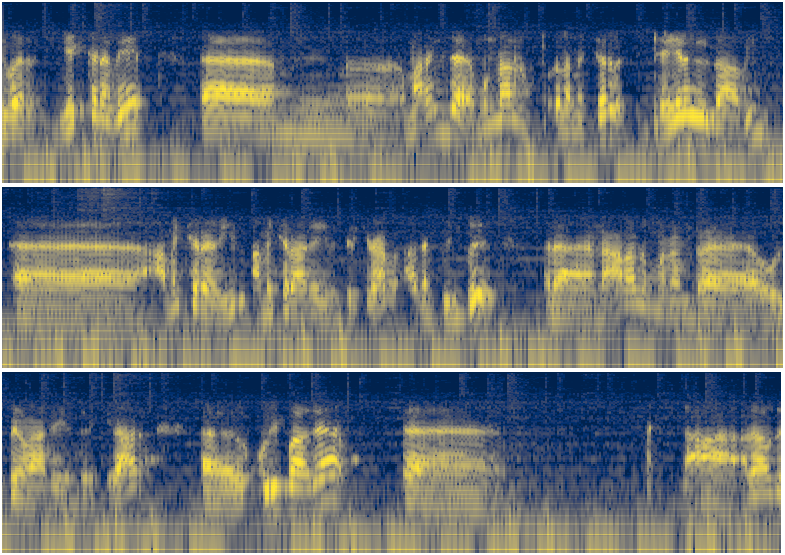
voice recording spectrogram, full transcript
இவர் ஏற்கனவே மறைந்த முன்னாள் முதலமைச்சர் ஜெயலலிதாவின் அமைச்சரவையில் அமைச்சராக இருந்திருக்கிறார். அதன் பின்பு நாடாளுமன்ற உறுப்பினராக இருந்திருக்கிறார். குறிப்பாக அதாவது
